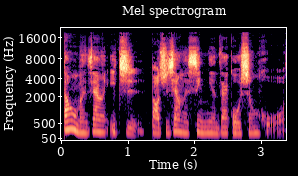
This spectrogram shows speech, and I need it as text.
当我们这样一直保持这样的信念在过生活，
